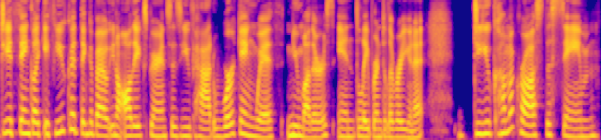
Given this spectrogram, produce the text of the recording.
do you think like if you could think about you know all the experiences you've had working with new mothers in the labor and delivery unit do you come across the same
